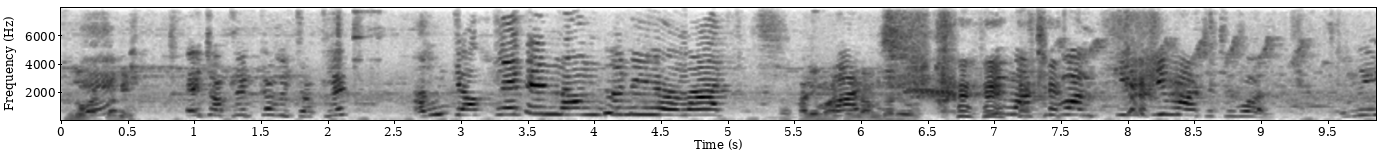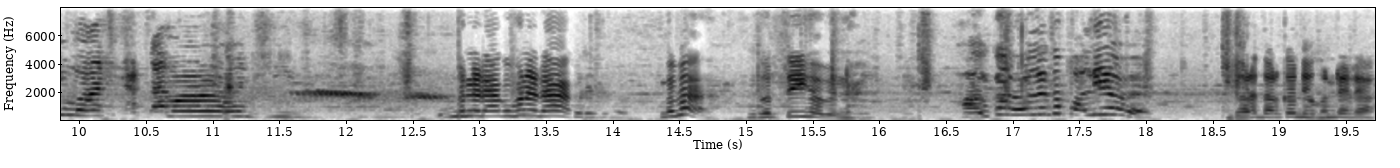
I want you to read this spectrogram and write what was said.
শুধু মাছ খাবি? এই চকলেট খাবি চকলেট আমি চকলেটের নাম ধরি না মাছ খালি মাছের নাম ধরে মাছ? বল কি কি মাছ আছে বল? আমি মাছ কাটা মাছ। ওখানে রাখ ওখানে রাখ। বাবা ধরতেই হবে না। হালকা হলে তো পালিয়ে যাবে। ধরার দরকার নেই ওখানটায় রাখ।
